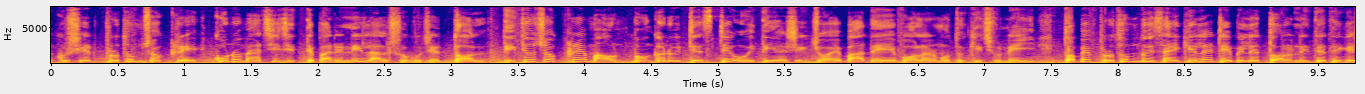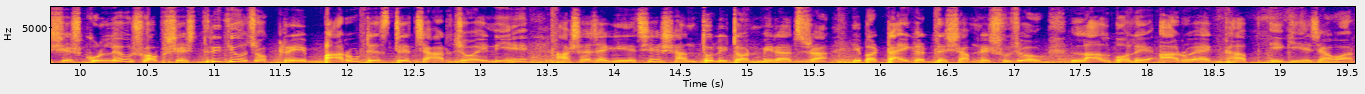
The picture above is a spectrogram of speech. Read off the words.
একুশের প্রথম চক্রে কোনো ম্যাচই জিততে পারেনি লাল সবুজের দল। দ্বিতীয় চক্রে মাউন্ট মঙ্গানুই টেস্টে ঐতিহাসিক জয় বাদে বলার মতো কিছু নেই। তবে প্রথম দুই সাইকেলে টেবিলের তলানিতে থেকে শেষ করলেও সবশেষ তৃতীয় চক্রে বারো টেস্টে চার জয় নিয়ে আশা জাগিয়েছে শান্ত লিটন মিরাজরা। এবার টাইগারদের সামনে সুযোগ, লাল বলে আরও এক ধাপ এগিয়ে যাওয়ার।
